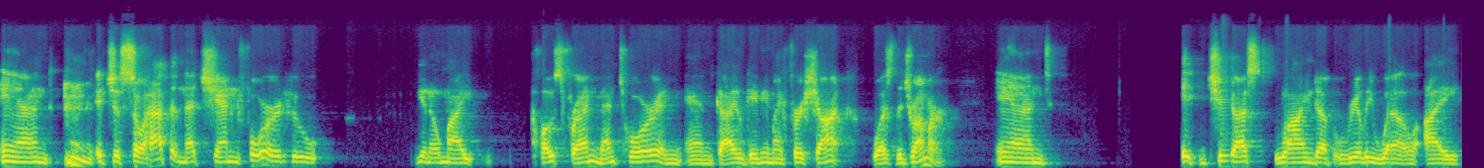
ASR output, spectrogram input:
And it just so happened that Shannon Ford, who, you know, my close friend, mentor, and and guy who gave me my first shot, was the drummer. And it just lined up really well. I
